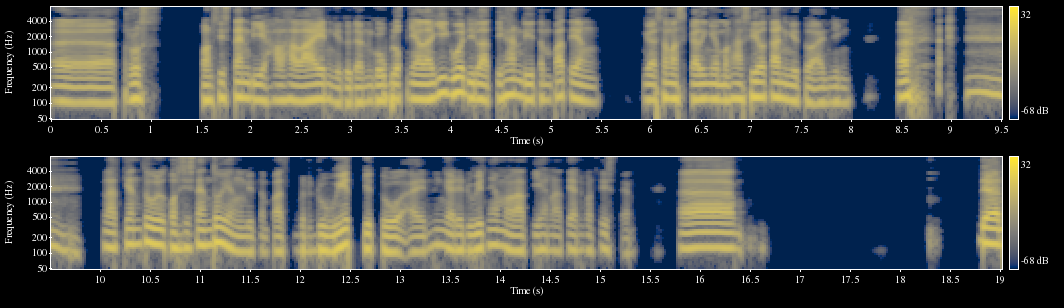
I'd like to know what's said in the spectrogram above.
eh terus konsisten di hal-hal lain gitu. Dan gobloknya lagi gua di latihan di tempat yang nggak sama sekali nggak menghasilkan gitu anjing. Latihan tuh konsisten tuh yang di tempat berduit gitu. Ah, ini nggak ada duitnya melatihan latihan konsisten. Eh, dan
